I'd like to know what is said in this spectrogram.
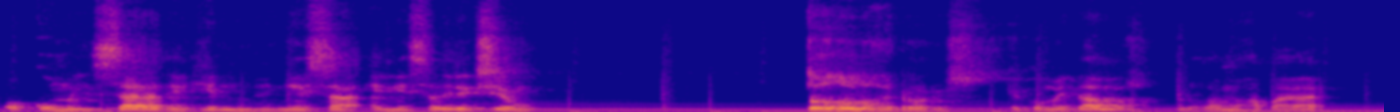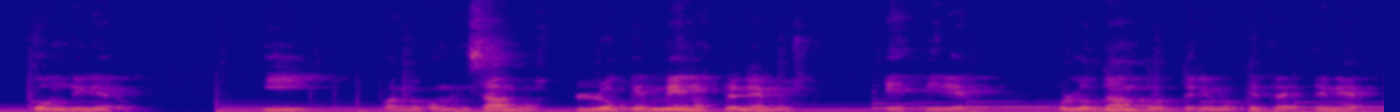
o comenzar a dirigirnos en esa, en esa dirección, todos los errores que cometamos los vamos a pagar con dinero. Y cuando comenzamos, lo que menos tenemos es dinero. Por lo tanto, tenemos que tener,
